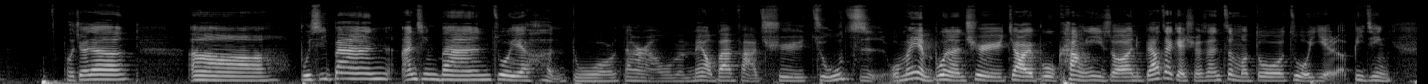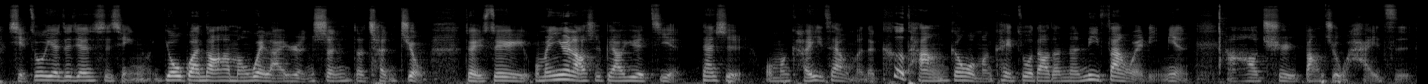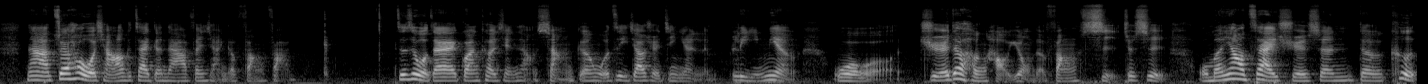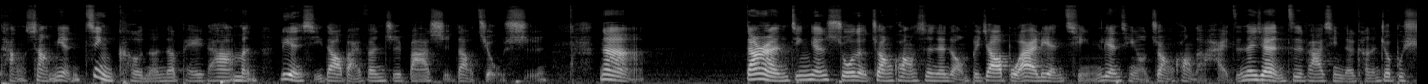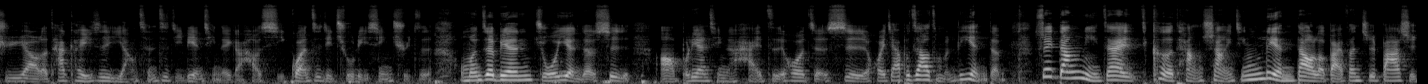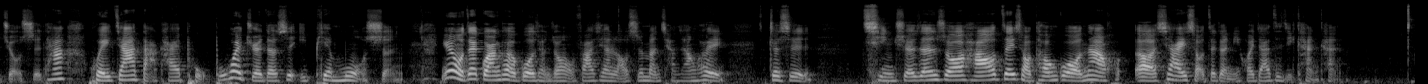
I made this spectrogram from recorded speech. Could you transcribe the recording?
我觉得，嗯。补习班、安亲班作业很多，当然我们没有办法去阻止，我们也不能去教育部抗议说你不要再给学生这么多作业了。毕竟写作业这件事情攸关到他们未来人生的成就，对，所以我们音乐老师不要越界，但是我们可以在我们的课堂跟我们可以做到的能力范围里面，然后去帮助孩子。那最后我想要再跟大家分享一个方法。这是我在观课现场上跟我自己教学经验里面，我觉得很好用的方式，就是我们要在学生的课堂上面尽可能的陪他们练习到百分之八十到九十。那当然，今天说的状况是那种比较不爱练琴、练琴有状况的孩子，那些很自发性的可能就不需要了。他可以是养成自己练琴的一个好习惯，自己处理新曲子。我们这边着眼的是啊，不练琴的孩子，或者是回家不知道怎么练的。所以，当你在课堂上已经练到了百分之八十九十，他回家打开谱不会觉得是一片陌生。因为我在观课的过程中，我发现老师们常常会就是。请学生说好，这一首通过，那呃下一首这个你回家自己看看，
